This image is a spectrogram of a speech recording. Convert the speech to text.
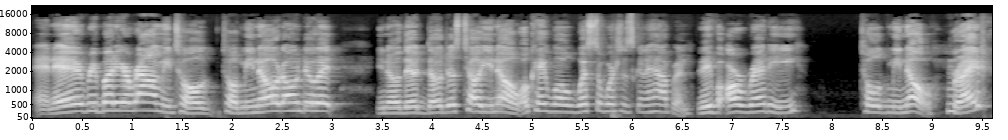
And everybody around me told told me, no, don't do it. You know, they'll just tell you no. Okay, well, what's the worst that's going to happen? They've already told me no, right?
